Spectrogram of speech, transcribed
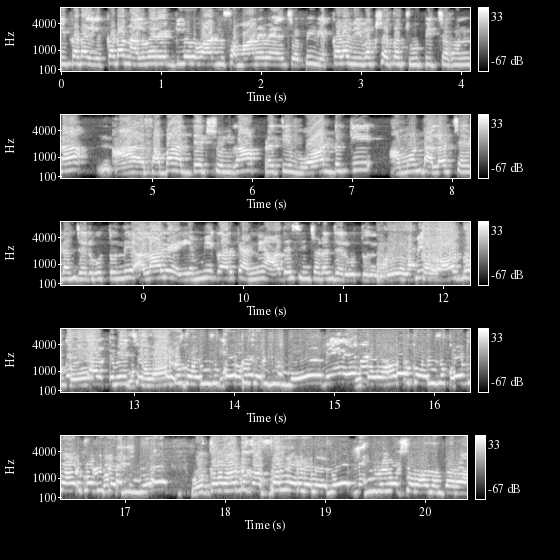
ఇక్కడ ఎక్కడ నలభై రెండు వార్డులు సమానమే అని చెప్పి ఎక్కడ వివక్షత చూపించకుండా ఆ సభ అధ్యక్షులుగా ప్రతి వార్డుకి అమౌంట్ అలర్ట్ చేయడం జరుగుతుంది. అలాగే ఎంఈ గారికి అన్ని ఆదేశించడం జరుగుతుంది. ఒక వార్డుకు అస్సలు జరగలేదు. ఇది వివక్ష కాదంటారా?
